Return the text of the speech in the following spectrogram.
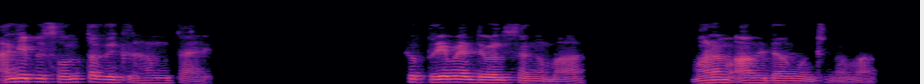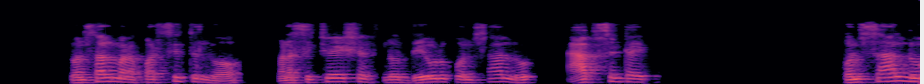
అని చెప్పి సొంత విగ్రహం తయారు సో ప్రియమైన దేవుని సంగమా మనం ఆ విధంగా ఉంటున్నామా? కొన్నిసార్లు మన పరిస్థితుల్లో మన సిచ్యువేషన్స్లో దేవుడు కొన్నిసార్లు ఆబ్సెంట్ అయిపోయి కొన్నిసార్లు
